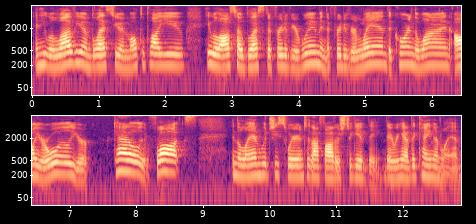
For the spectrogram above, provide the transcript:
And he will love you and bless you and multiply you. He will also bless the fruit of your womb and the fruit of your land, the corn, the wine, all your oil, your cattle, your flocks, in the land which he sware unto thy fathers to give thee. There we have the Canaan land.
